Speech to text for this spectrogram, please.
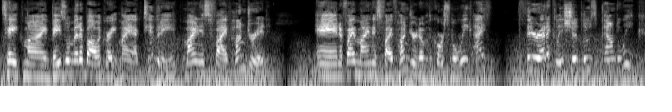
take my basal metabolic rate, my activity, minus 500. And if I minus 500 over the course of a week, I theoretically should lose a pound a week.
